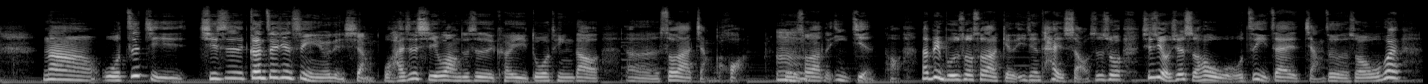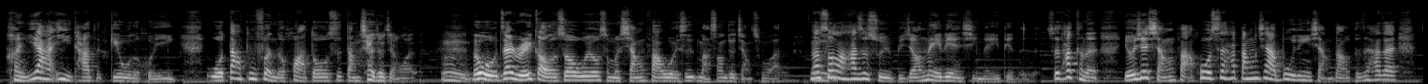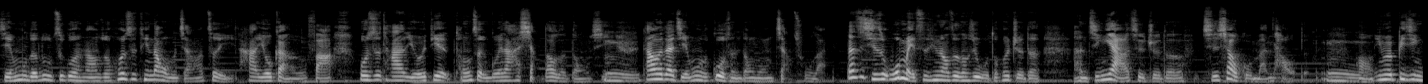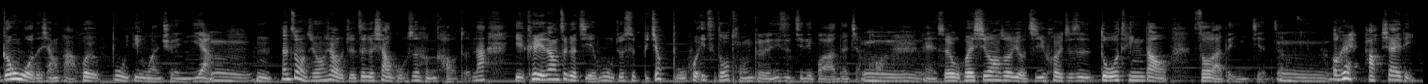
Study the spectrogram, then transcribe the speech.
那我自己其实跟这件事情有点像，我还是希望就是可以多听到。呃，Sola 讲的话。就是 Sola 的意见，好、嗯，那并不是说 Sola 给的意见太少，是说其实有些时候我我自己在讲这个的时候，我会很讶异他的给我的回应。我大部分的话都是当下就讲完了，嗯，所以我在 re 稿的时候，我有什么想法，我也是马上就讲出来了。那 Sola 他是属于比较内敛型的一点的人，所以他可能有一些想法，或者是他当下不一定想到，可是他在节目的录制过程当中，或是听到我们讲到这里，他有感而发，或是他有一点同整归纳他想到的东西，嗯，他会在节目的过程当中讲出来。但是其实我每次听到这东西，我都会觉得很惊讶，而且觉得其实效果蛮好的，嗯，哦，因为毕竟跟我的想法会不一定完全一样，嗯嗯。那这种情况下，我觉得这个效果是很好的，那也可以让这个节目就是比较不会一直都同一个人一直叽里呱啦在讲话，嗯，哎，所以我会希望说有机会就是多听到 Sola 的意见，这样子。嗯，OK，好，下一题。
